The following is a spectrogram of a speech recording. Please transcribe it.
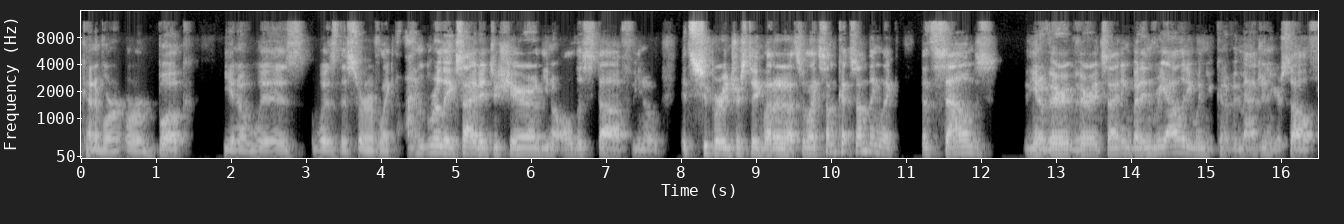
kind of or or book you know was was this sort of like i'm really excited to share you know all this stuff you know it's super interesting blah, blah, blah. so like some something like that sounds you know very very exciting but in reality when you kind of imagine yourself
